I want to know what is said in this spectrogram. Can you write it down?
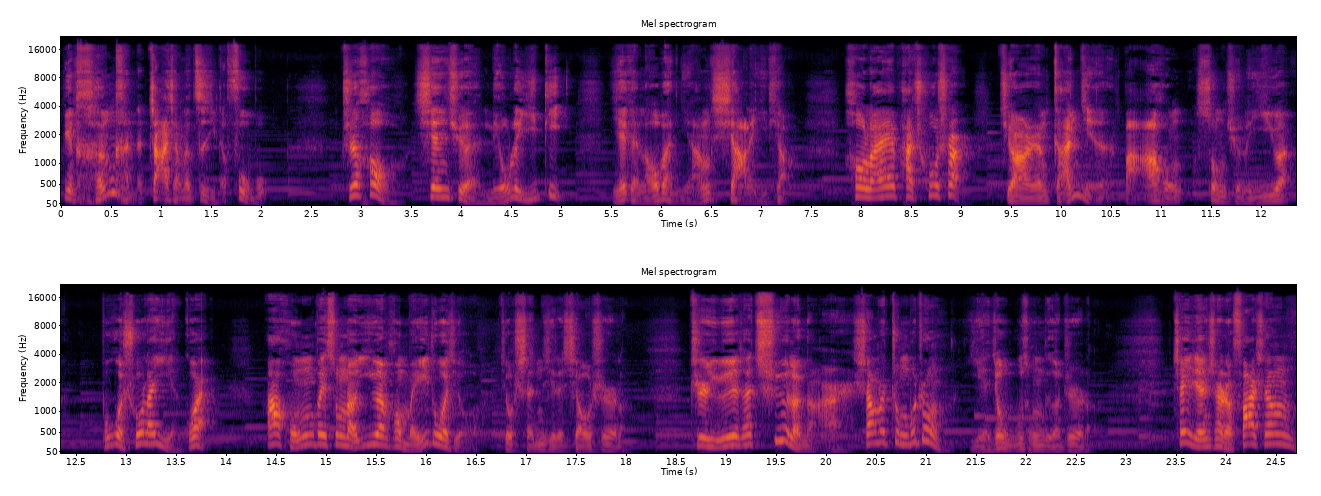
并狠狠地扎向了自己的腹部，之后鲜血流了一地。也给老板娘吓了一跳，后来怕出事儿，就让人赶紧把阿红送去了医院。不过说来也怪，阿红被送到医院后没多久，就神奇的消失了。至于她去了哪儿，伤的重不重，也就无从得知了。这件事的发生，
